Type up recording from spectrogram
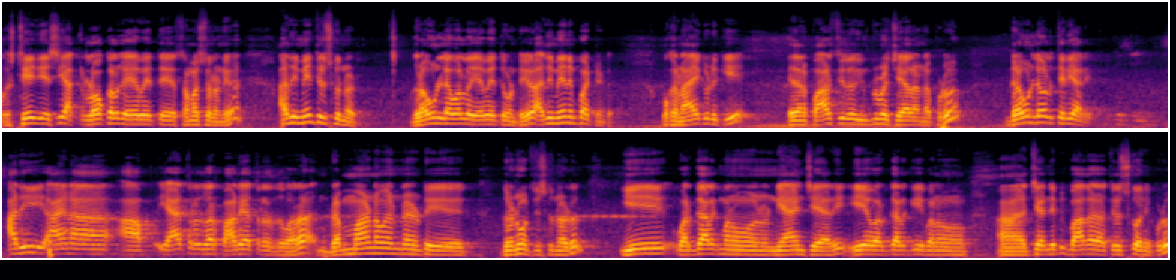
ఒక స్టే చేసి అక్కడ లోకల్గా ఏవైతే సమస్యలు ఉన్నాయో అది మేము తెలుసుకున్నాడు. గ్రౌండ్ లెవెల్లో ఏవైతే ఉంటాయో అది మెయిన్ ఇంపార్టెంట్ ఒక నాయకుడికి ఏదైనా పాలసీలు ఇంప్లిమెంట్ చేయాలన్నప్పుడు గ్రౌండ్ లెవెల్ తెలియాలి. అది ఆయన ఆ యాత్ర ద్వారా పాదయాత్ర ద్వారా బ్రహ్మాండమైనటువంటి గ్రౌండ్ తీసుకున్నాడు. ఏ వర్గాలకు మనం న్యాయం చేయాలి ఏ వర్గాలకి మనం చేయని చెప్పి బాగా తెలుసుకొని ఇప్పుడు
